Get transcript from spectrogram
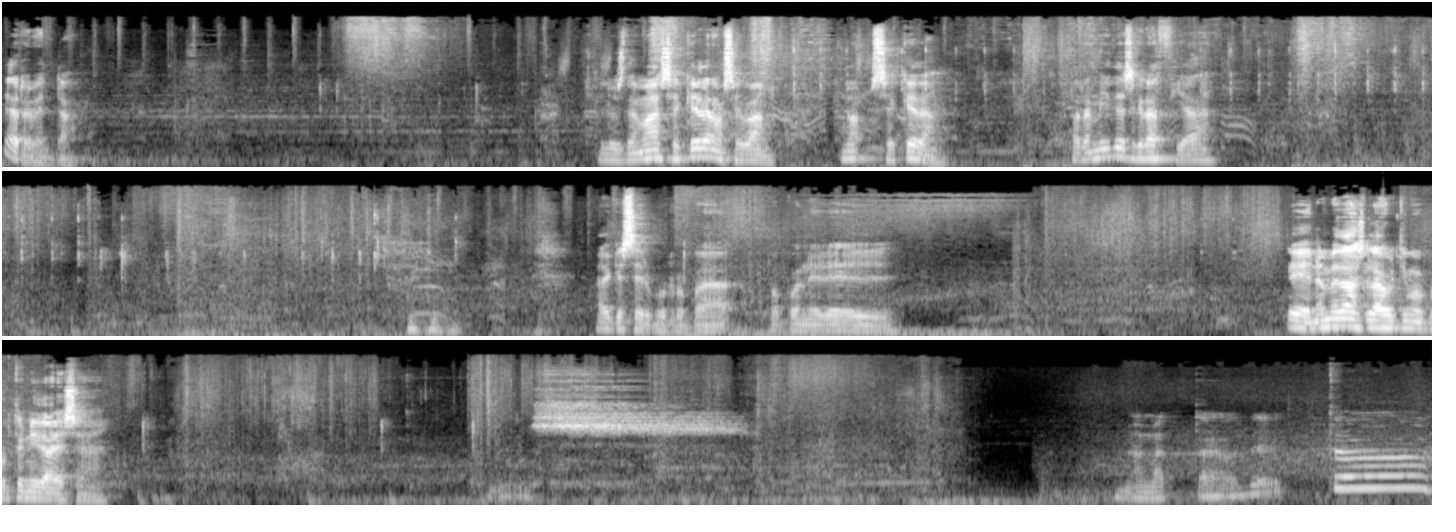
He reventado. Los demás se quedan o se van? No, se quedan. Para mi desgracia. Hay que ser burro para poner el... Eh, no me das la última oportunidad esa. Me ha matado de todo.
